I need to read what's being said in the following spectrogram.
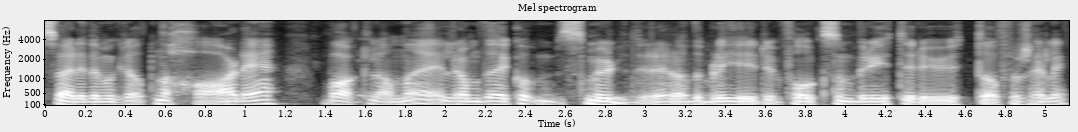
Sverigedemokraterna har det baklandet, eller om det smuldrer og det blir folk som bryter ut og forskjellig.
